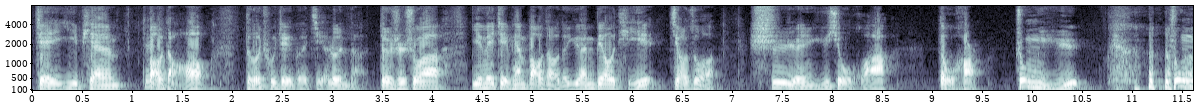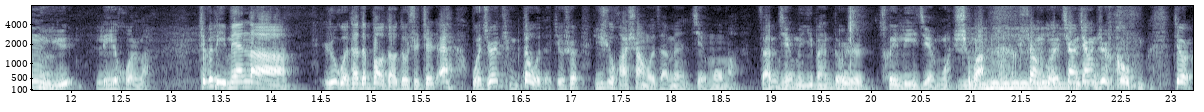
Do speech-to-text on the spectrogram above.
这一篇报道得出这个结论的，就是说，因为这篇报道的原标题叫做“诗人余秀华，逗号，终于，终于离婚了”。这个里面呢，如果他的报道都是真，哎，我觉得挺逗的。就是说，余秀华上过咱们节目吗？咱们节目一般都是催离节目，是吧？上过锵锵之后，就是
